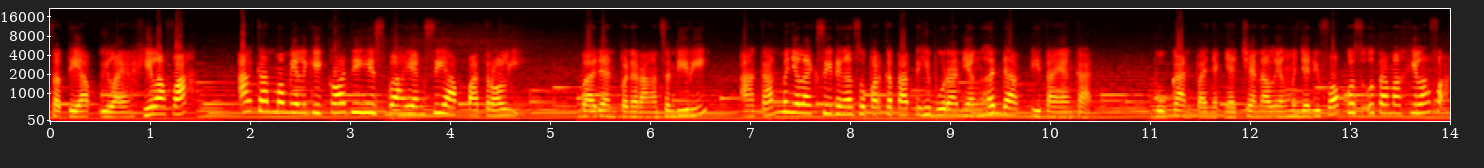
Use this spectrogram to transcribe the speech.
Setiap wilayah khilafah akan memiliki kodi hisbah yang siap patroli. Badan penerangan sendiri akan menyeleksi dengan super ketat hiburan yang hendak ditayangkan bukan banyaknya channel yang menjadi fokus utama khilafah,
